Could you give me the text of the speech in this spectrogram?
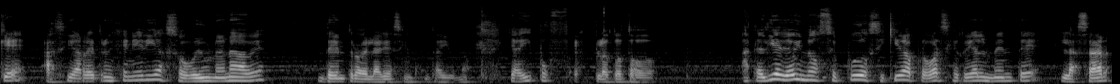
que hacía retroingeniería sobre una nave dentro del área 51. Y ahí explotó todo. Hasta el día de hoy no se pudo siquiera probar si realmente Lazar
